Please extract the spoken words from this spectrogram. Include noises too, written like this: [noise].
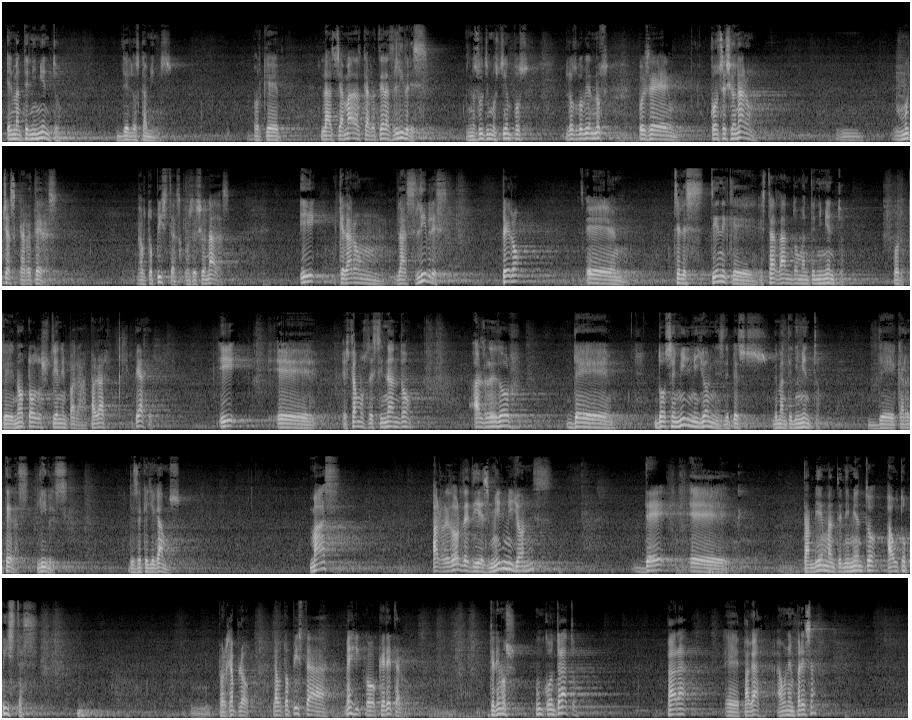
el mantenimiento de los caminos, porque las llamadas carreteras libres en los últimos tiempos los gobiernos pues eh, concesionaron muchas carreteras, autopistas concesionadas y quedaron las libres, pero eh, se les tiene que estar dando mantenimiento porque no todos tienen para pagar viajes y eh, estamos destinando alrededor de 12 mil millones de pesos de mantenimiento de carreteras libres desde que llegamos, más alrededor de 10 mil millones de eh, también mantenimiento autopistas. Por ejemplo, la autopista México-Querétaro. Tenemos un contrato para eh, pagar a una empresa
